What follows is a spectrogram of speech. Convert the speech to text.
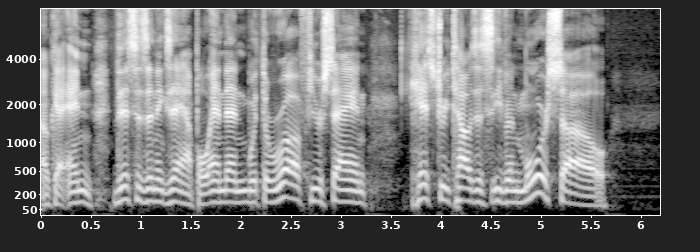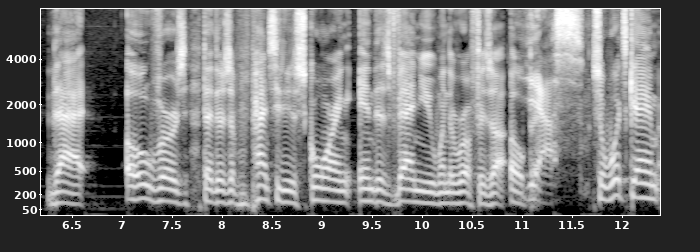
Okay. And this is an example. And then with the roof, you're saying history tells us even more so that overs that there's a propensity to scoring in this venue when the roof is uh, open. Yes. So what's game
